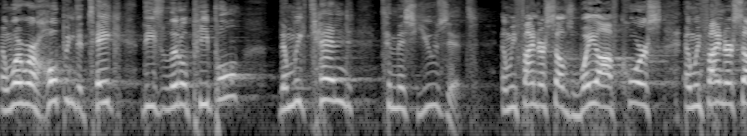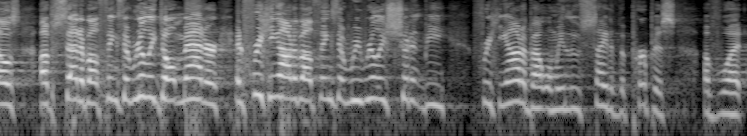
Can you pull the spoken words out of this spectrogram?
and where we're hoping to take these little people, then we tend to misuse it and we find ourselves way off course and we find ourselves upset about things that really don't matter and freaking out about things that we really shouldn't be freaking out about when we lose sight of the purpose of what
